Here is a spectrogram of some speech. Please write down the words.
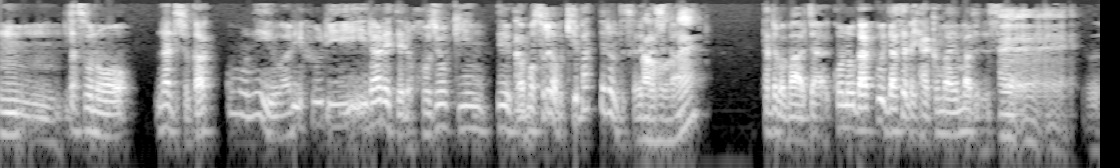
うん。だその、なんでしょう、学校に割り振りられてる補助金っていうか、うんもうそれがもう決まってるんですかね、なるほど。ね。例えばまあ、じゃあ、この学校に出せば100万円までですえよ。ええ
